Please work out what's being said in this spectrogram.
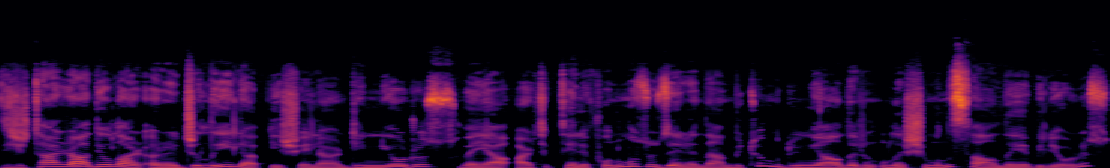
dijital radyolar aracılığıyla bir şeyler dinliyoruz veya artık telefonumuz üzerinden bütün bu dünyaların ulaşımını sağlayabiliyoruz.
